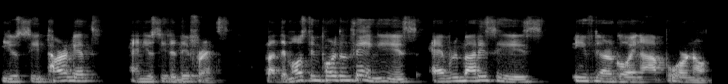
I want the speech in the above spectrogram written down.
you see target, and you see the difference. But the most important thing is everybody sees if they're going up or not.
